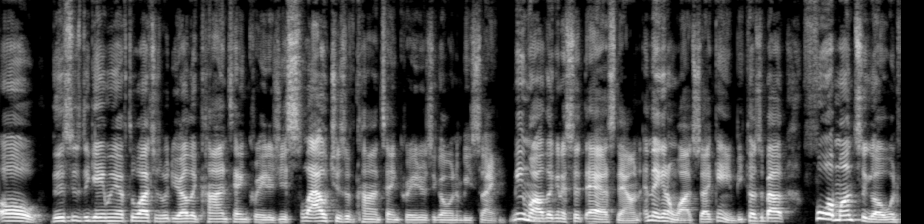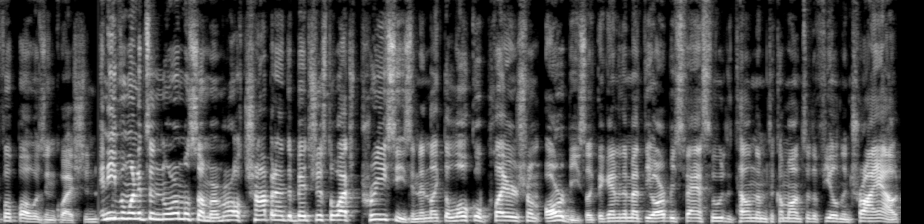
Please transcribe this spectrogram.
oh, this is the game we have to watch, is what your other content creators, your slouches of content creators are going to be saying. Meanwhile, they're going to sit their ass down and they're going to watch that game because about four months ago when football was in question, and even when it's a normal summer, we're all chomping at the bits just to watch preseason and like the local players from Arby's, like they're getting them at the Arby's fast food and telling them to come onto the field and try out.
